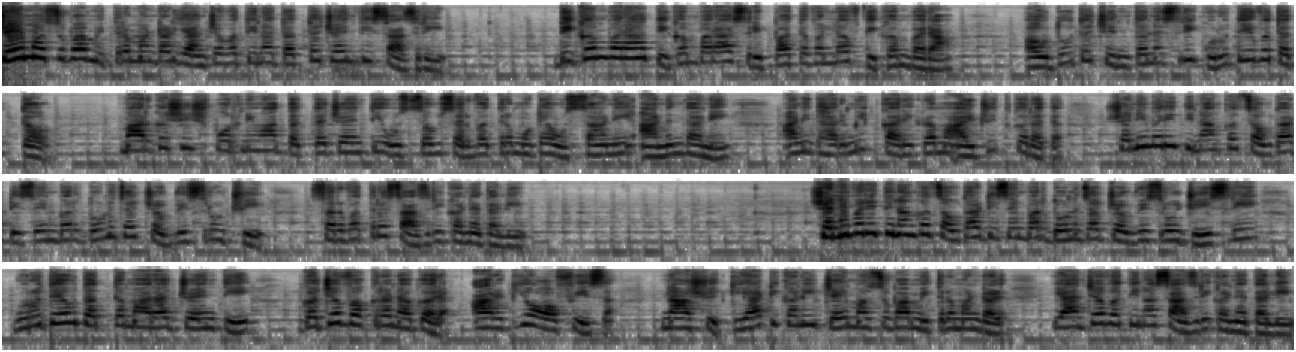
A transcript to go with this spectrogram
जय म्हसोबा मित्रमंडळ यांच्या वतीनं दत्त जयंती साजरी. दिगंबरा दिगंबरा श्रीपाद वल्लभ दिगंबरा. अवधूत चिंतन श्री गुरुदेव दत्त. मार्गशीर्ष पौर्णिमा दत्त जयंती उत्सव सर्वत्र मोठ्या उत्साहाने आनंदाने आणि धार्मिक कार्यक्रम आयोजित करत शनिवारी दिनांक चौदा डिसेंबर दोन हजार चोवीस रोजी सर्वत्र साजरी करण्यात आली. शनिवारी दिनांक चौदा डिसेंबर दोन हजार चोवीस रोजी Shri Gurudev Datta Maharaj Jayanti Gajwakranagar R T O office Nashik या ठिकाणी जय मसुबा मित्रमंडळ यांच्या वतीनं साजरी करण्यात आली.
